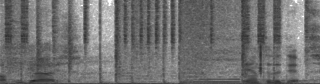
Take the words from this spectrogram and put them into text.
Off he goes. Down to the depths.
